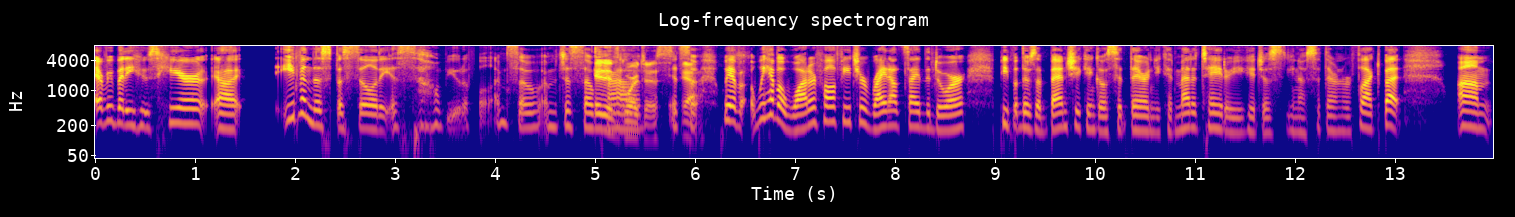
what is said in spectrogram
everybody who's here. Uh, even this facility is so beautiful. I'm so I'm just so It is proud. gorgeous. It's Yeah. so, we have we have a waterfall feature right outside the door. People there's a bench you can go sit there and you could meditate or you could just, you know, sit there and reflect. But um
